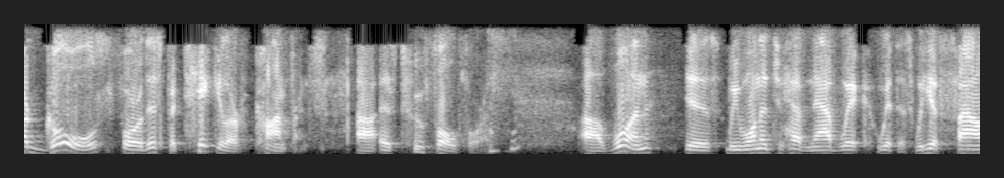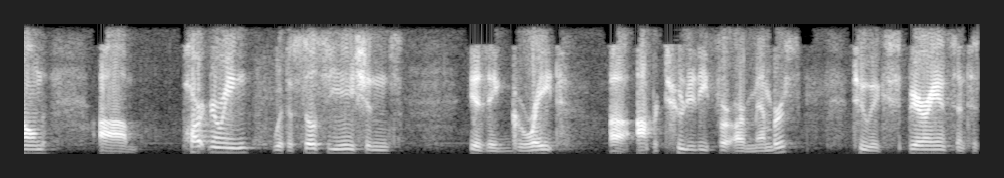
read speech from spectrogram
our goals for this particular conference uh, is twofold for us. Mm-hmm. Uh, one is we wanted to have NABWIC with us. We have found um, partnering with associations is a great uh, opportunity for our members to experience and to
